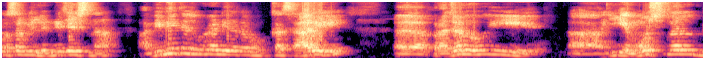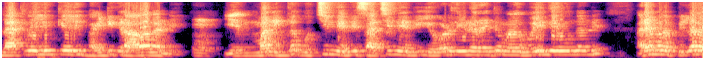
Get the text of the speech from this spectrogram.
కోసం వీళ్ళు ఎన్ని చేసినా అవినీతి చూడండి ఒక్కసారి ప్రజలు ఈ ఈ ఎమోషనల్ బ్లాక్ మెయిలింగ్ వెళ్ళి బయటికి రావాలండి. మన ఇంట్లోకి వచ్చింది ఏంది సచింది ఏంది ఎవడు లీడర్ అయితే మనకు పోయింది ఏముందండి? అరే మన పిల్లల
